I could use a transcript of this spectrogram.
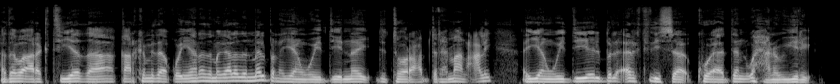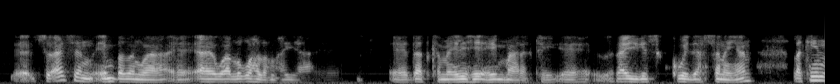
Haddaba aragtiyada qaar ka mid a aqoon-yahanada magaalada melbourne ayaan weydiinay. Doctor cabdiraxmaan cali ayaan weydiiyey bal aragtidiisa ku aadan waxaana uu yiri su'aashan in badan waa waa lagu hadalhayaa dadka meelihii ay maaragtay ra'yigiis ku weydaarsanayaan. Laakiin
